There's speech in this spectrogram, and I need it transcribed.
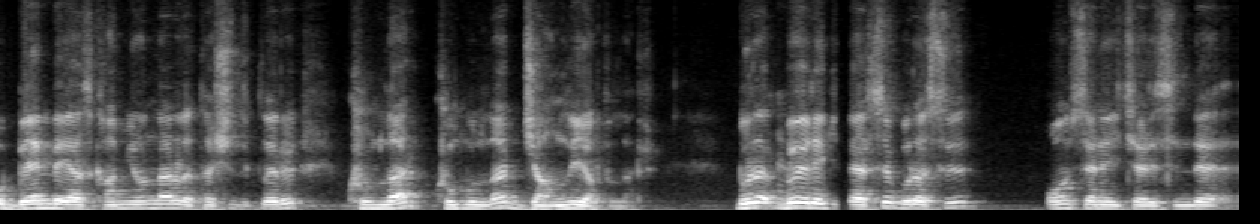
O bembeyaz kamyonlarla taşıdıkları kumlar, kumullar canlı yapılar. Bura, böyle giderse burası 10 sene içerisinde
